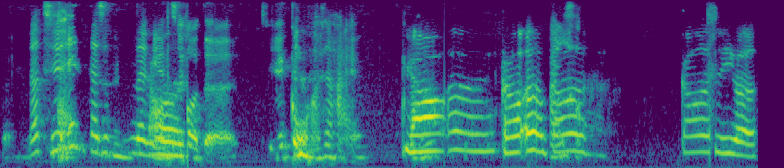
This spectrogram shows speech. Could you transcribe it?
对，那其实哎，但是那年之后的结果好像还高二高二高二高二是一个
